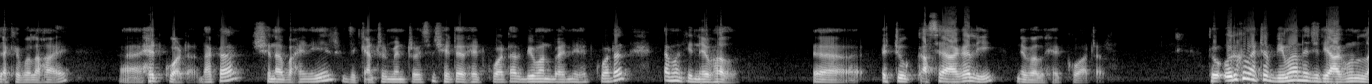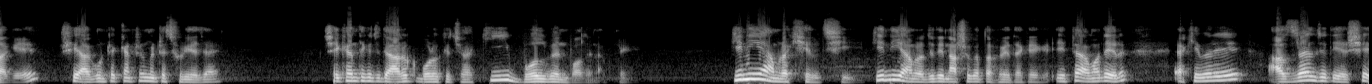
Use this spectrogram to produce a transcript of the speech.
যাকে বলা হয় হেডকোয়ার্টার ঢাকা সেনাবাহিনীর যে ক্যান্টনমেন্ট রয়েছে সেটার হেডকোয়ার্টার বিমান বাহিনীর হেডকোয়ার্টার এমনকি নেভাল একটু কাছে আগালি নেভাল হেডকোয়ার্টার তো ওরকম একটা বিমানে যদি আগুন লাগে, সেই আগুনটা ক্যান্টনমেন্টে ছড়িয়ে যায়। সেখান থেকে যদি আরও বড় কিছু হয়, কী বলবেন বলেন আপনি? কি নিয়ে আমরা খেলছি? কি নিয়ে আমরা যদি নাশকতা হয়ে থাকে? এটা আমাদের একেবারে আজরায়েল যদি এসে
